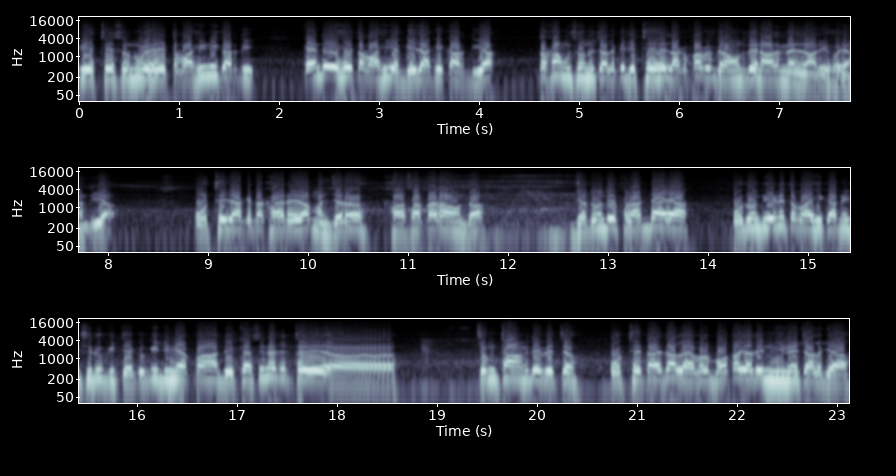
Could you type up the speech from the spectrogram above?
ਵੀ ਇੱਥੇ ਸਾਨੂੰ ਇਹ ਤਬਾਹੀ ਨਹੀਂ ਕਰਦੀ। ਕਹਿੰਦੇ ਇਹ ਤਬਾਹੀ ਅੱਗੇ ਜਾ ਕੇ ਕਰਦੀ ਆ। ਦਿਖਾਉਂ ਤੁਹਾਨੂੰ ਚੱਲ ਕੇ ਜਿੱਥੇ ਇਹ ਲਗਭਗ ਗਰਾਊਂਡ ਦੇ ਨਾਲ ਮਿਲਣ ਵਾਲੀ ਹੋ ਜਾਂਦੀ ਆ। ਉੱਥੇ ਜਾ ਕੇ ਤਾਂ ਖੈਰ ਇਹਦਾ ਮੰਜ਼ਰ ਖਾਸਾ ਭੈੜਾ ਹੁੰਦਾ। ਜਦੋਂ ਦੇ ਫਲੱਡ ਆਇਆ ਉਦੋਂ ਦੀ ਇਹਨੇ ਤਬਾਹੀ ਕਰਨੀ ਸ਼ੁਰੂ ਕੀਤੀ ਹੈ ਕਿਉਂਕਿ ਜਿਵੇਂ ਆਪਾਂ ਦੇਖਿਆ ਸੀ ਨਾ ਜਿੱਥੇ ਅਹ, ਚੁਮਥਾਂਗ ਦੇ ਵਿੱਚ ਉੱਥੇ ਤਾਂ ਇਹਦਾ ਲੈਵਲ ਬਹੁਤਾ ਜ਼ਿਆਦਾ ਨੀਵੇਂ ਚੱਲ ਗਿਆ।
